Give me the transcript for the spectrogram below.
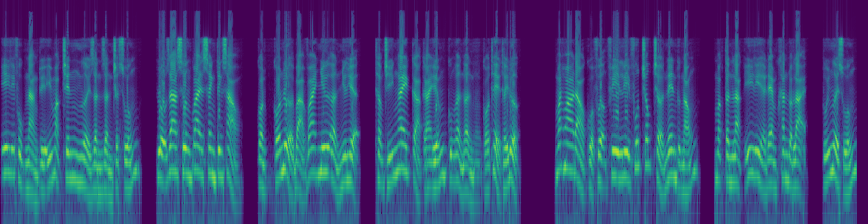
y phục nàng tùy ý mặc trên người dần dần trượt xuống, lộ ra xương quai xanh tinh xảo, còn có nửa bả vai như ẩn như hiện, thậm chí ngay cả cái yếm cũng ẩn ẩn có thể thấy được. Mắt hoa đảo của Phượng Phi Ly phút chốc trở nên cực nóng, mặc tần lạc y đi đem khăn đoạt lại, túi người xuống,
